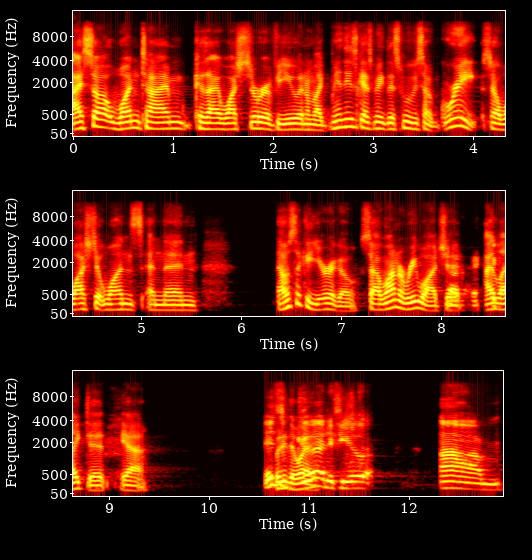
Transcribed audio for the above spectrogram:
I saw it one time because I watched a review and I'm like, man, these guys make this movie sound great. So I watched it once and then that was like a year ago. So I want to rewatch it. I liked it. Yeah. It's good way. if you. Um,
